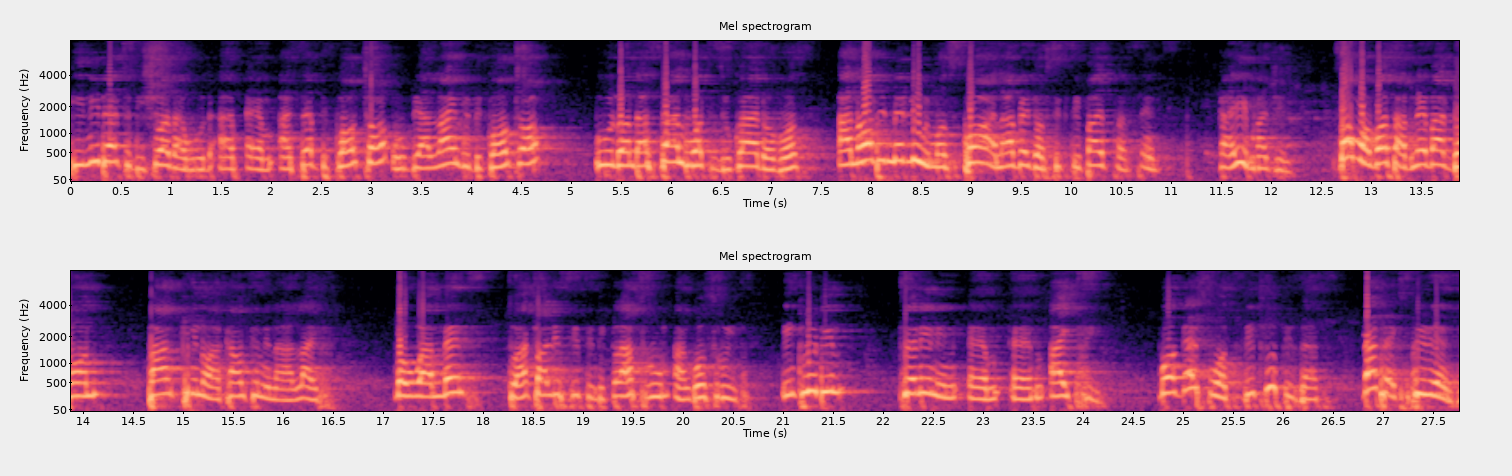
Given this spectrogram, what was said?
He needed to be sure that we would um, accept the culture, we would be aligned with the culture, we would understand what is required of us, and ultimately we must score an average of 65%. Can you imagine? Some of us have never done banking or accounting in our life, but we are meant to actually sit in the classroom and go through it, including training in um, um, IT. But guess what? The truth is that that experience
